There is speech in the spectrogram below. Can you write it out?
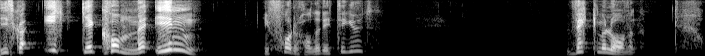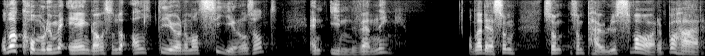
De skal ikke komme inn i forholdet ditt til Gud. Vekk med loven. Og da kommer det jo med en gang, som det alltid gjør når man sier noe sånt, en innvending. Og Det er det som, som, som Paulus svarer på her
